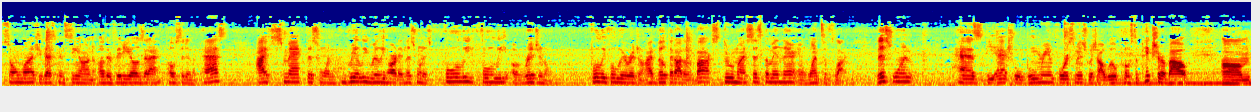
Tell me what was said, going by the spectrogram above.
so much. You guys can see on other videos that I've posted in the past. I've smacked this one really, really hard, and this one is fully, fully original. Fully, fully original. I built it out of the box, threw my system in there, and went to fly. This one has the actual boom reinforcements, which I will post a picture about um,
